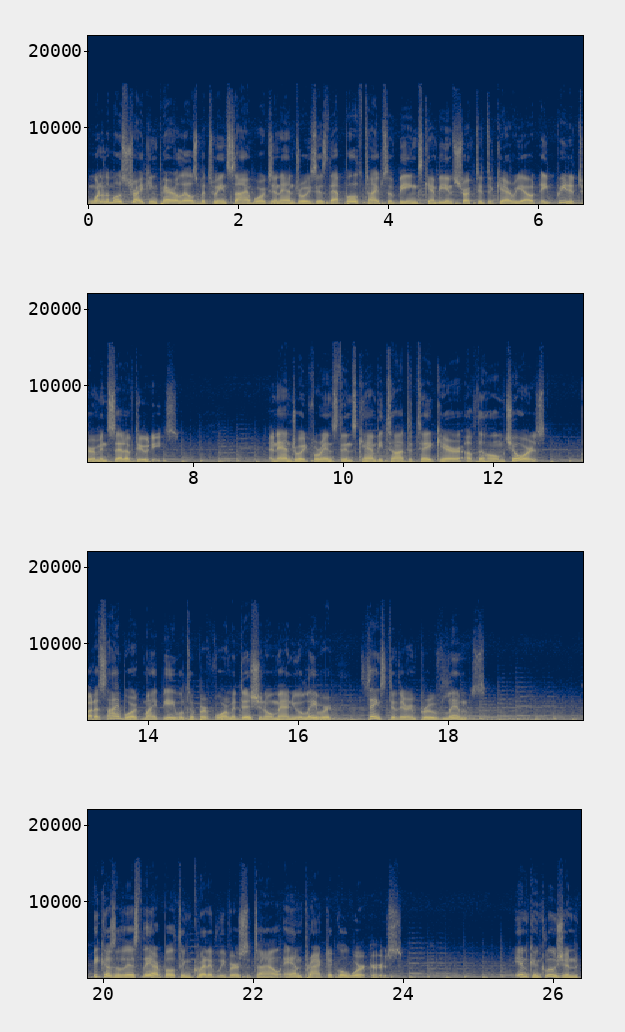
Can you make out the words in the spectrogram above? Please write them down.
One of the most striking parallels between cyborgs and androids is that both types of beings can be instructed to carry out a predetermined set of duties. An android, for instance, can be taught to take care of the home chores, but a cyborg might be able to perform additional manual labor thanks to their improved limbs. Because of this, they are both incredibly versatile and practical workers. In conclusion,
